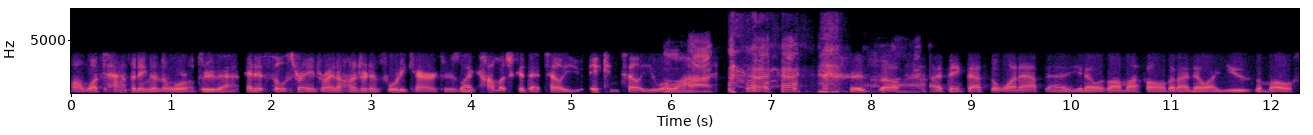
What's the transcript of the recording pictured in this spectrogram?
on what's happening in the world through that. And it's so strange, right? 140 characters. Like, how much could that tell you? It can tell you a, a lot. lot. and so I think that's the one app that, you know, is on my phone that I know I use the most.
